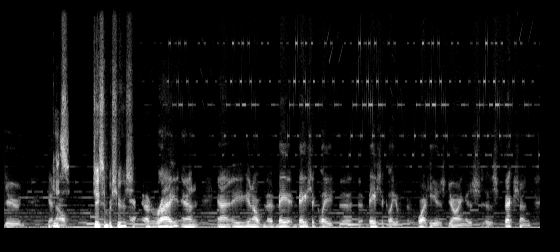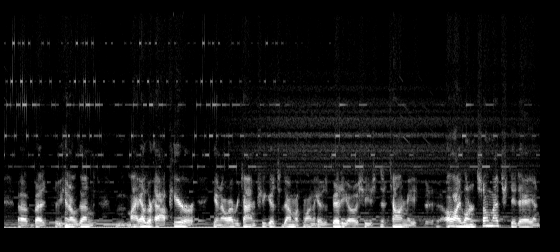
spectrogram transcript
dude, you Yes. Jason Breshears. uh, right? And and uh, you know, ba- basically, uh, basically, what he is doing is is fiction. Uh, but you know, then my other half here, you know, every time she gets done with one of his videos, she's telling me, "Oh, I learned so much today," and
